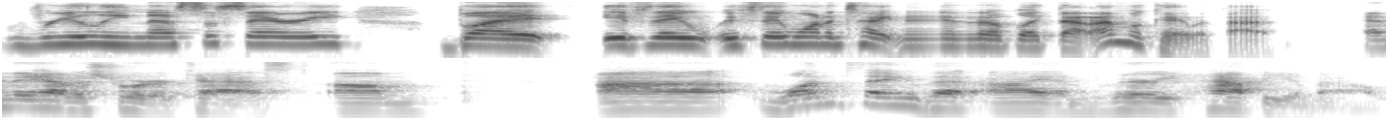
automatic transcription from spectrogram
really necessary. But if they if they want to tighten it up like that, I'm okay with that. and they have a shorter cast. Um, uh, one thing that I am very happy about,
